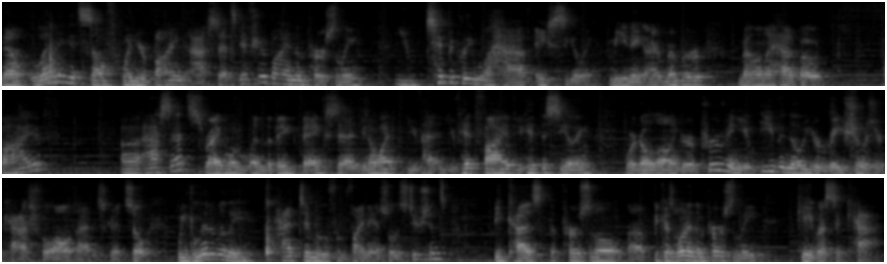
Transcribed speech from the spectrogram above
Now, lending itself, when you're buying assets, if you're buying them personally, you typically will have a ceiling. Meaning, I remember Mel and I had about five uh, assets, right? When, when the big bank said, you know what, you've you've hit five, you hit the ceiling, we're no longer approving you, even though your ratios, your cash flow, all that is good. So we literally had to move from financial institutions because the personal, uh, because one of them personally gave us a cap.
